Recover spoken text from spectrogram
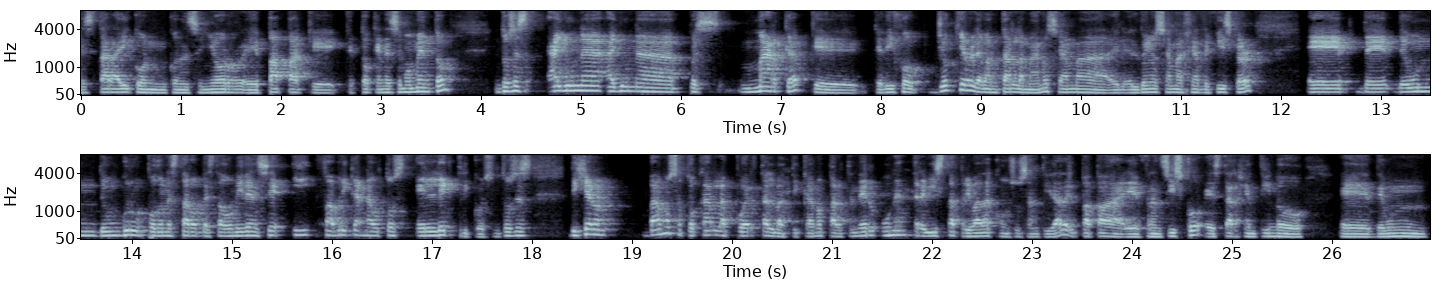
estar ahí con, con el señor eh, Papa que, toque en ese momento. Entonces, hay una, hay una pues, marca que, que dijo, yo quiero levantar la mano, se llama, el, dueño se llama Henry Fisker, eh, de, de, un, de un grupo, de un startup estadounidense y fabrican autos eléctricos. Entonces, dijeron, vamos a tocar la puerta al Vaticano para tener una entrevista privada con su santidad, el Papa eh, Francisco, este argentino de un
